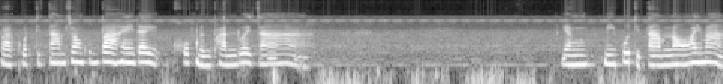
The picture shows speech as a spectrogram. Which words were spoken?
ฝากกดติดตามช่องคุณป้าให้ได้ครบหนึ่งพันด้วยจ้า ยังมีผู้ติดตามน้อยมาก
